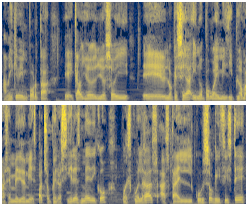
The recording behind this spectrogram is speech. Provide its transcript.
a mí qué me importa, eh, claro, yo, yo soy eh, lo que sea y no pongo ahí mis diplomas en medio de mi despacho. Pero si eres médico, pues cuelgas hasta el curso que hiciste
